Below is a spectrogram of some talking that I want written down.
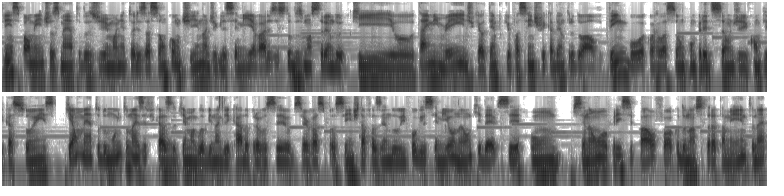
principalmente os métodos de monitorização contínua de glicemia, vários estudos mostrando que o timing range, que é o tempo que o paciente fica dentro do alvo, tem boa correlação com predição de complicações, que é um método muito mais eficaz do que a hemoglobina glicada para você observar se o paciente está fazendo hipoglicemia ou não, que deve ser um se não o principal foco do nosso tratamento, né?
